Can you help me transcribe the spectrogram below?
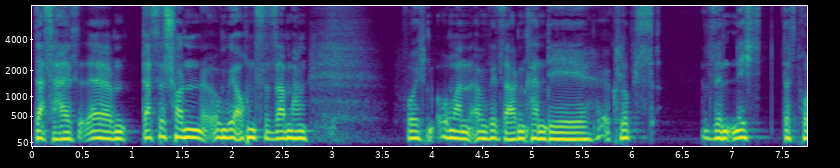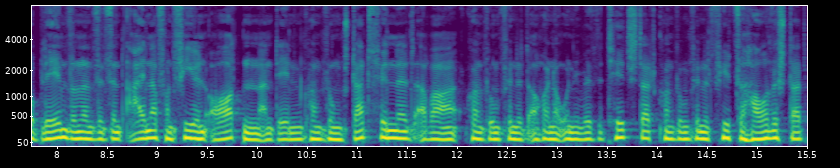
das heißt, ähm, das ist schon irgendwie auch ein Zusammenhang, wo ich, wo man irgendwie sagen kann, die Clubs sind nicht das Problem, sondern sie sind einer von vielen Orten, an denen Konsum stattfindet. Aber Konsum findet auch in der Universität statt, Konsum findet viel zu Hause statt,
